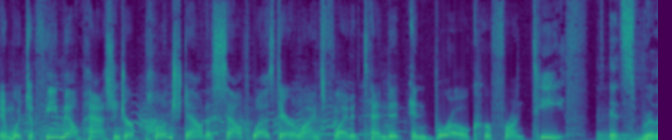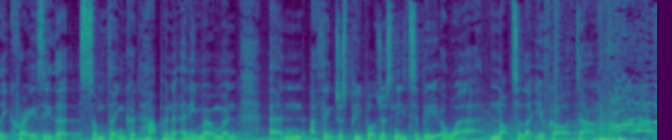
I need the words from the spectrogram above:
in which a female passenger punched out a Southwest Airlines flight attendant and broke her front teeth. It's really crazy that something could happen at any moment, and I think just people just need to be aware not to let your guard down.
